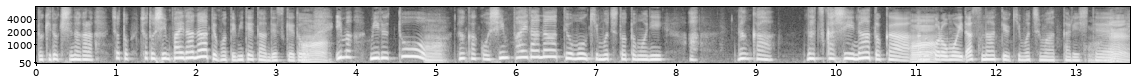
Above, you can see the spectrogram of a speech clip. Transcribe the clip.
ドキドキしながらちょっとちょっと心配だなって思って見てたんですけど今見るとなんかこう心配だなって思う気持ちとともにあなんか懐かしいなとかあの頃思い出すなっていう気持ちもあったりして、ね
